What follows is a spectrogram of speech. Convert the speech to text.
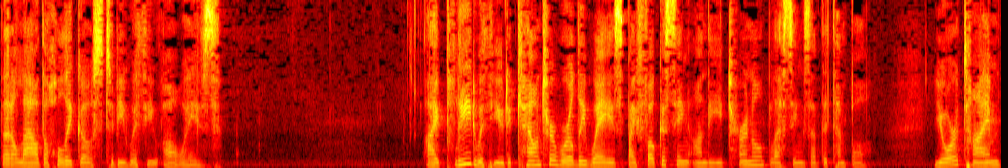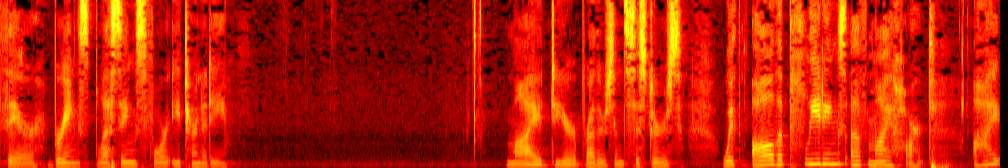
that allow the Holy Ghost to be with you always. I plead with you to counter worldly ways by focusing on the eternal blessings of the temple. Your time there brings blessings for eternity. My dear brothers and sisters, with all the pleadings of my heart, I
